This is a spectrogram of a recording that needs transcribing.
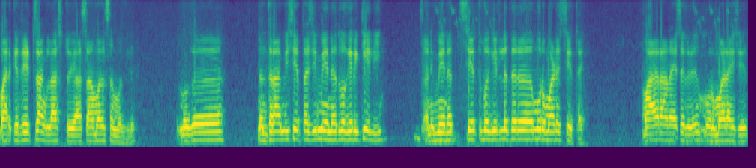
मार्केट रेट चांगला असतोय असं आम्हाला समजलं. मग नंतर आम्ही शेताची मेहनत वगैरे केली. आणि मेहनत शेत बघितलं तर मुरमाडे शेत आहे. माळ रान आहे सगळं मुरमाड आहे शेत.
